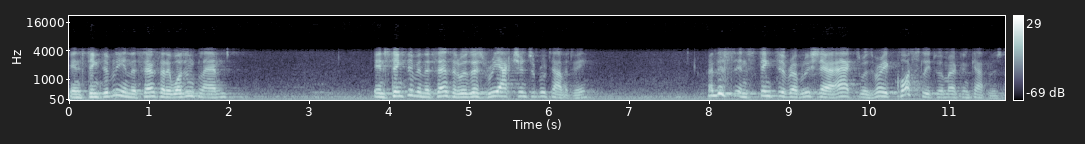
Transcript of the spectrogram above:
Instinctively, in the sense that it wasn't planned. Instinctive, in the sense that it was this reaction to brutality. And this instinctive revolutionary act was very costly to American capitalism.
